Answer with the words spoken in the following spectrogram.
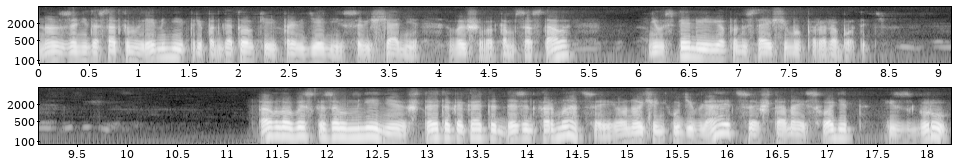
но за недостатком времени при подготовке и проведении совещания высшего комсостава не успели ее по-настоящему проработать. Павлов высказал мнение, что это какая-то дезинформация, и он очень удивляется, что она исходит из ГРУ.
